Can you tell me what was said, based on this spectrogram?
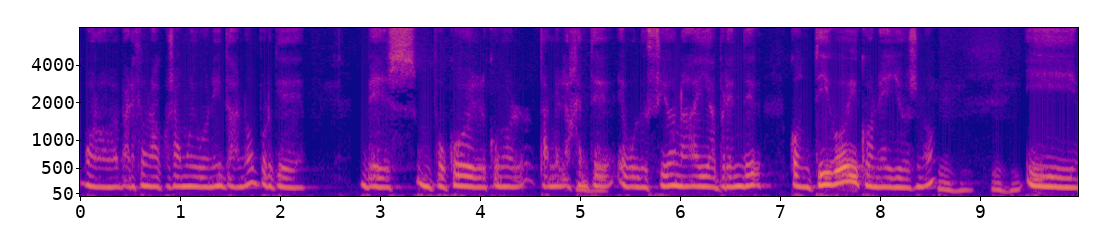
bueno, me parece una cosa muy bonita, ¿no? Porque ves un poco el, cómo también la gente evoluciona y aprende contigo y con ellos, ¿no? Uh -huh, uh -huh. Y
